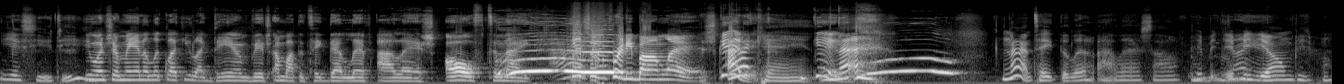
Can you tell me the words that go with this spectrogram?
Yes, you do. You want your man to look like you like, damn, bitch, I'm about to take that left eyelash off tonight. Get you a pretty bomb lash. Get I it. can't. Get it. Not, not take the left eyelash off. It be, it be I am. young people.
